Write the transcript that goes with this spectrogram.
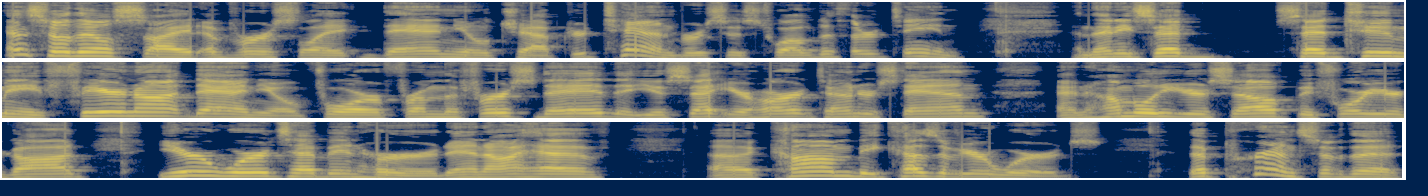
And so they'll cite a verse like Daniel chapter 10, verses 12 to 13. And then he said, said to me, Fear not, Daniel, for from the first day that you set your heart to understand and humble yourself before your God, your words have been heard, and I have uh, come because of your words. The prince of the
